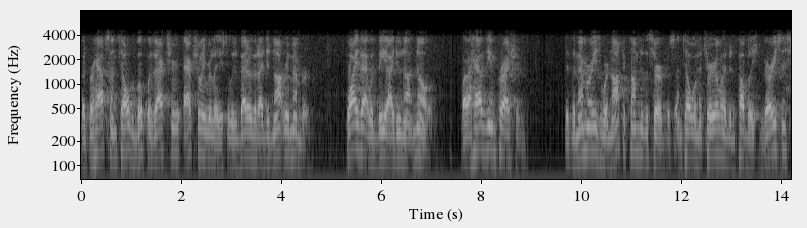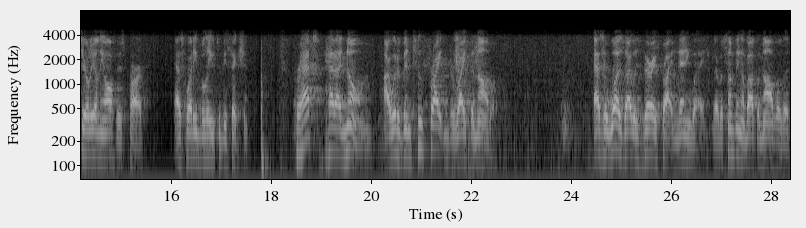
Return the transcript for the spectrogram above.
But perhaps until the book was actu- actually released, it was better that I did not remember. Why that would be, I do not know. But I have the impression that the memories were not to come to the surface until the material had been published very sincerely on the author's part as what he believed to be fiction. Perhaps had I known, I would have been too frightened to write the novel. As it was, I was very frightened anyway. There was something about the novel that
